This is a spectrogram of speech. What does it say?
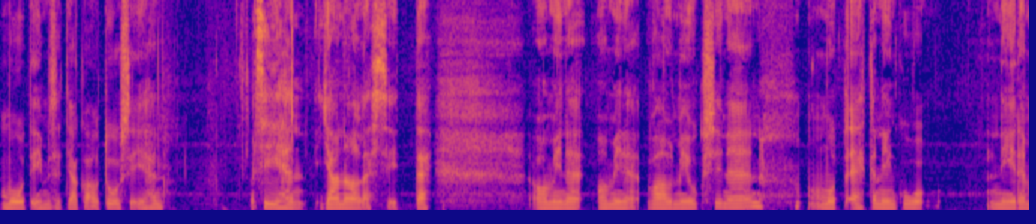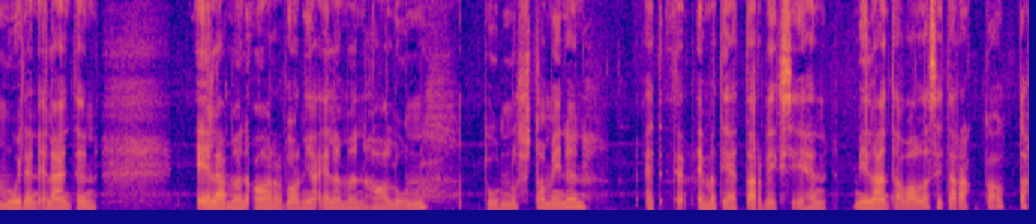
muut ihmiset jakautuu siihen, siihen janalle sitten omine, omine valmiuksineen, mutta ehkä niin kuin niiden muiden eläinten elämän arvon ja elämän halun tunnustaminen. Et en mä tiedä, tarviiko siihen millään tavalla sitä rakkautta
